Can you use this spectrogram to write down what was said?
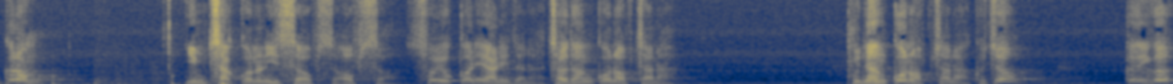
그럼 임차권은 있어 없어? 없어. 소유권이 아니잖아. 저당권 없잖아. 분양권 없잖아. 그죠? 그 이거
